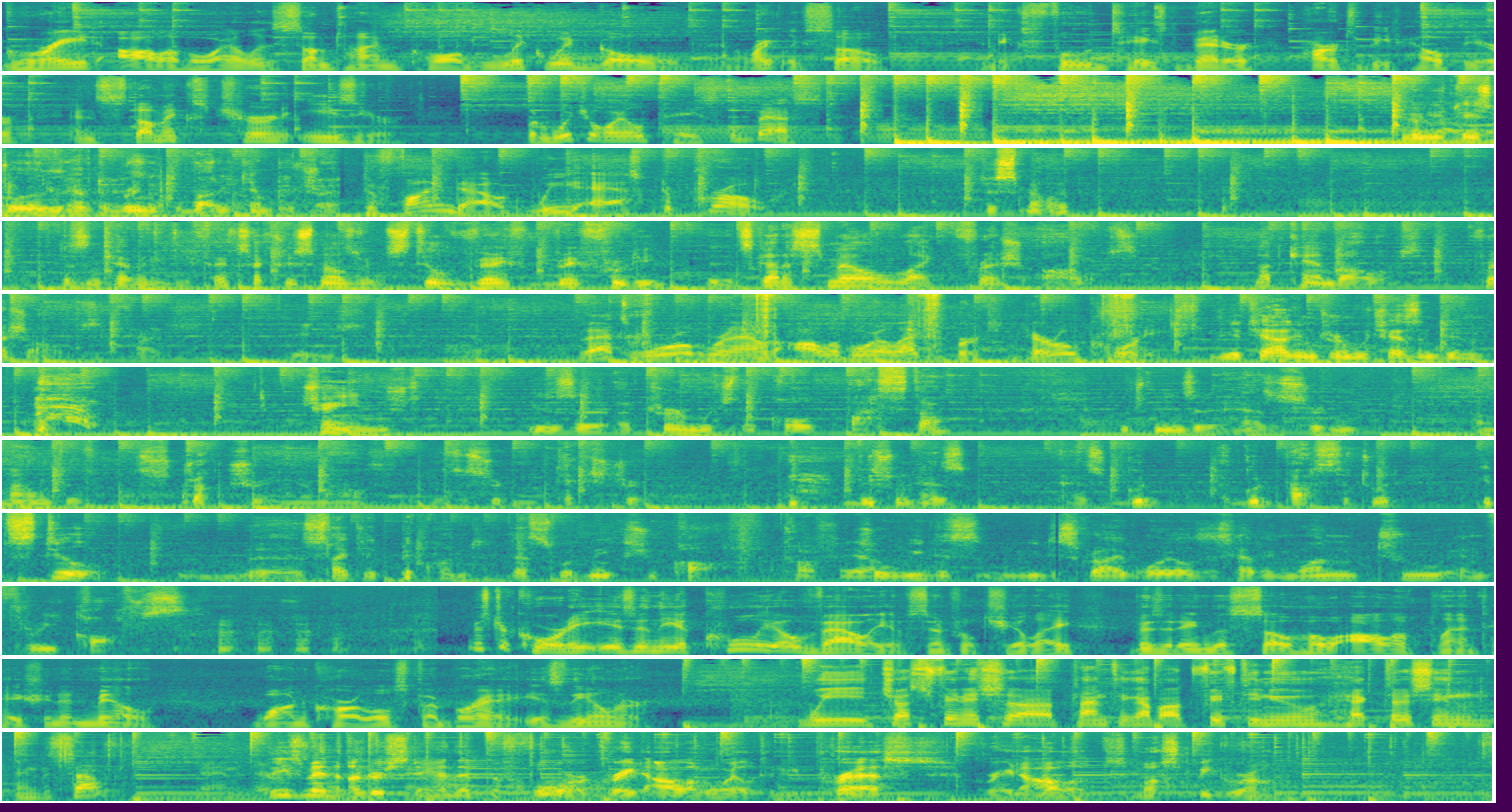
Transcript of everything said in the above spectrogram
Great olive oil is sometimes called liquid gold, and rightly so. It makes food taste better, hearts beat healthier, and stomachs churn easier. But which oil tastes the best? When you taste oil, you have to bring it to body temperature. To find out, we asked a pro. Just smell it. Doesn't have any defects. Actually, smells still very, very fruity. It's got to smell like fresh olives, not canned olives. Fresh olives. Fresh. Greenish. Yeah. That's world-renowned olive oil expert Darrell Corti. The Italian term, which hasn't been changed, is a, a term which they call pasta, which means that it has a certain amount of structure in your mouth. It has a certain texture. this one has has good a good pasta to it. It's still uh, slightly piquant. That's what makes you cough. Cough, yeah. So we we describe oils as having one, two, and three coughs. Mr. Corti is in the Aculeo Valley of central Chile, visiting the Soho olive plantation and mill. Juan Carlos Fabre is the owner. We just finished uh, planting about 50 new hectares in, in the south. These men understand that before great olive oil can be pressed, great olives must be grown.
